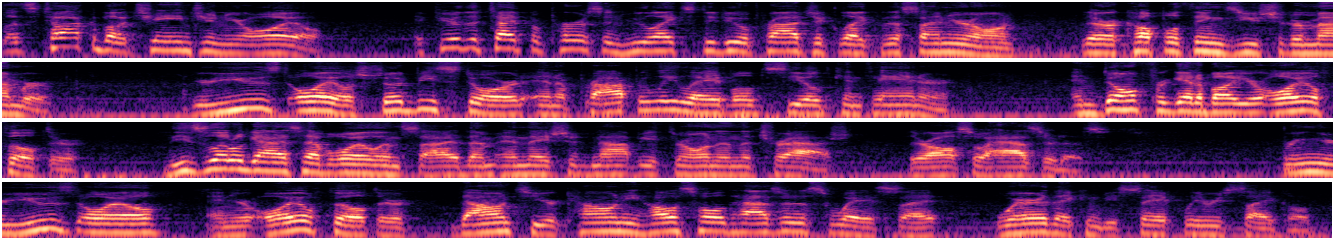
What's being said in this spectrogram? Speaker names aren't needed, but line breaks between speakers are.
let's talk about changing your oil. If you're the type of person who likes to do a project like this on your own, there are a couple things you should remember. Your used oil should be stored in a properly labeled sealed container. And don't forget about your oil filter. These little guys have oil inside them and they should not be thrown in the trash. They're also hazardous. Bring your used oil and your oil filter down to your county household hazardous waste site where they can be safely recycled.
